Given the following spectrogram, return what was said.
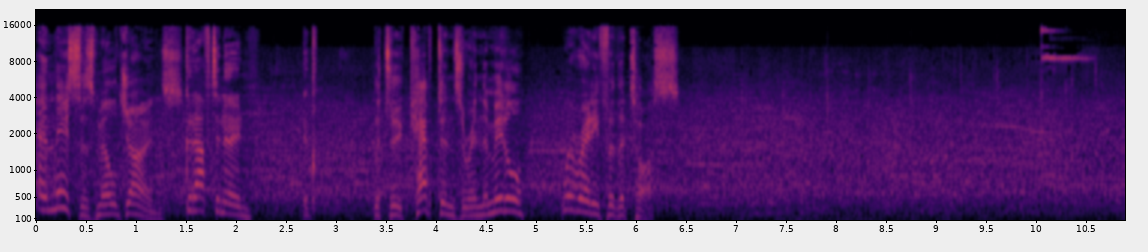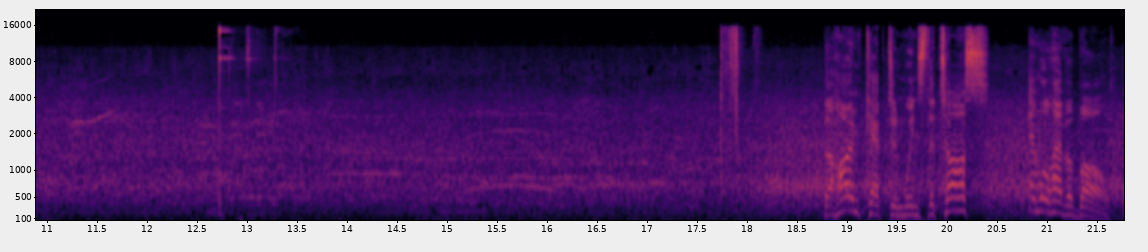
and this is Mel Jones. Good afternoon. The two captains are in the middle. We're ready for the toss. The home captain wins the toss and we'll have a bowl.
